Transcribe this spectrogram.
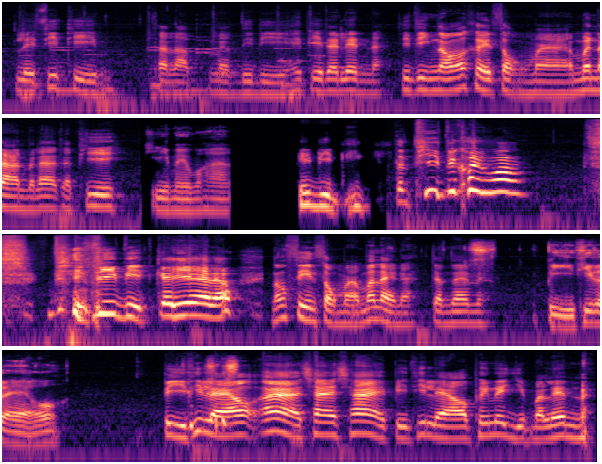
ๆ Lazy Team สำหรับแมปดีๆ ให้พี่ได้เล่นนะ จริงๆ น้องก็เคยส่งมาเมื่อนานไปแล้วแต่พี่ พี่ไม่ว่าง พี่บิด แต่พี่ไม่ค่อยว่าง พี่พี่บิดก็แย่แล้ว น้องซีนส่งมาเมื่อไหร่นะจำได้ไหม ปีที่แล้ว ปีที่แล้ว อ่า ใช่ใช่ ปีที่แล้วเพิ่งได้หยิบมาเล่นนะ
